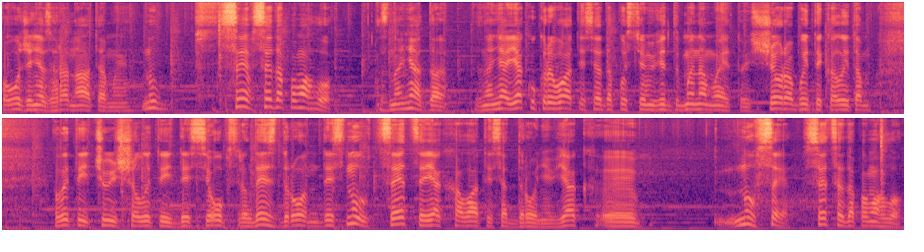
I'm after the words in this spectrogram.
поводження з гранатами. Ну, все, все допомогло. Знання. Да. Знання, як укриватися, допустимо, від міномету, що робити, коли там летить, чуєш, що летить, десь обстріл, десь дрон, десь. Ну, все це як ховатися дронів, як. Е, ну, все, все це допомогло.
